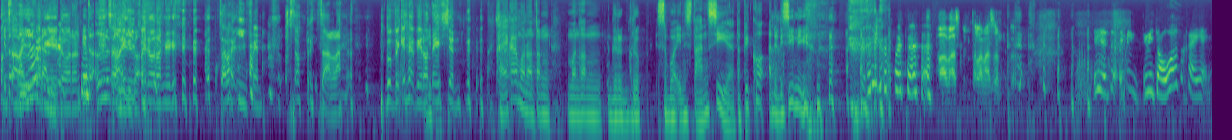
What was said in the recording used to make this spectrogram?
Oh, Itu salah event kali. gitu orang. Itu lu salah kali, kok. event orangnya. salah event. Oh, sorry, salah. Gue pikir happy rotation. Saya kan mau nonton mau nonton group sebuah instansi ya, tapi kok ada di sini. Salah masuk, salah masuk. Iya tuh ini ini cowok tuh kayaknya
